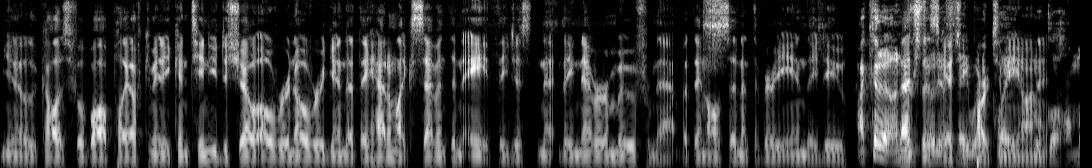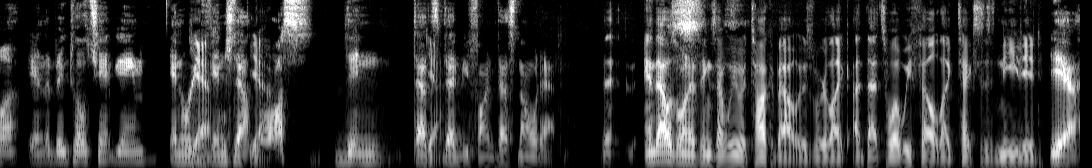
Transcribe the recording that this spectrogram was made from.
you know the college football playoff committee continued to show over and over again that they had them like seventh and eighth. They just ne- they never moved from that. But then all of a sudden at the very end they do. I could have That's the understood if sketchy they part to me on it. Oklahoma in the Big 12 champ game and Yeah, revenge that yeah. loss. Then that's Yeah. that'd be fine. That's not what happened. And that was one of the things that we would talk about is we're like uh, that's what we felt like Texas needed Yeah,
